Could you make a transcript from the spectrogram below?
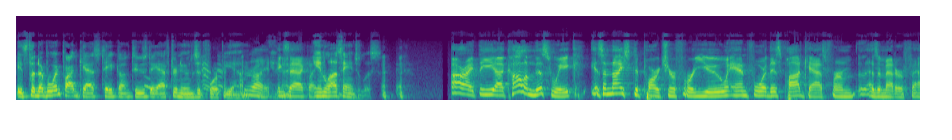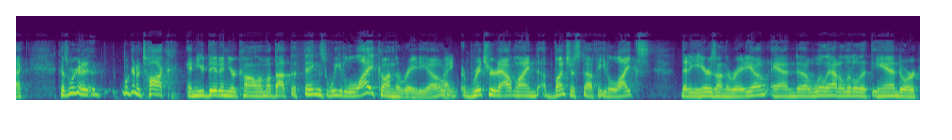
it's the number one podcast taped on Tuesday afternoons at 4 p.m. Right, in- exactly. In Los Angeles. All right, the uh, column this week is a nice departure for you and for this podcast. From as a matter of fact, because we're gonna we're gonna talk, and you did in your column about the things we like on the radio. Right. Richard outlined a bunch of stuff he likes that he hears on the radio, and uh, we'll add a little at the end or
